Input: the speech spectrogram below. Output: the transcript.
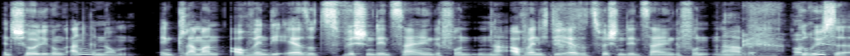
Entschuldigung angenommen. In Klammern, auch wenn die eher so zwischen den Zeilen gefunden auch wenn ich die eher so zwischen den Zeilen gefunden habe. Oh. Grüße.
